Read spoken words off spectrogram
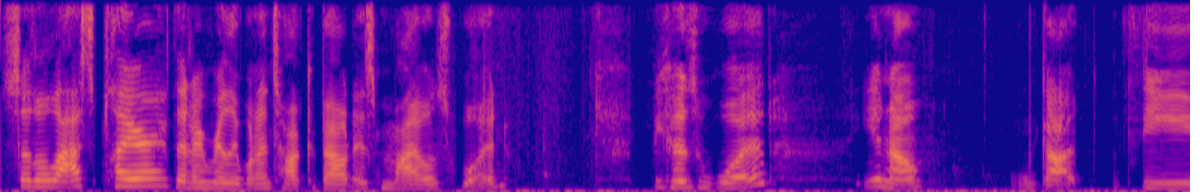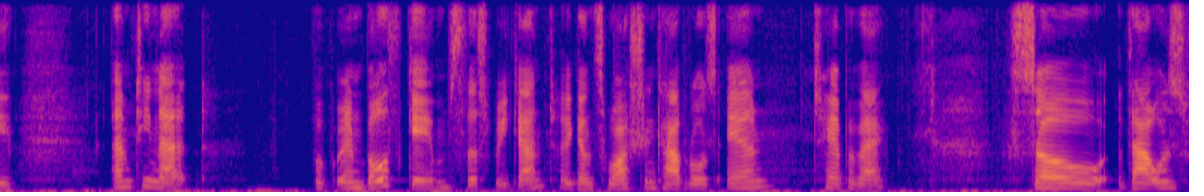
So, the last player that I really want to talk about is Miles Wood. because Wood, you know, got the empty net in both games this weekend against Washington Capitals and Tampa Bay. So that was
